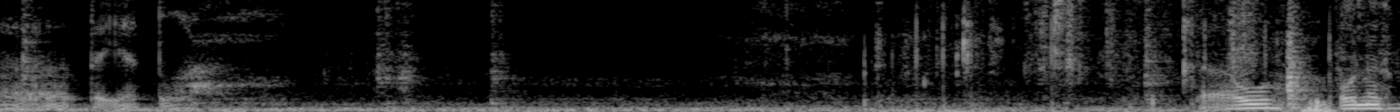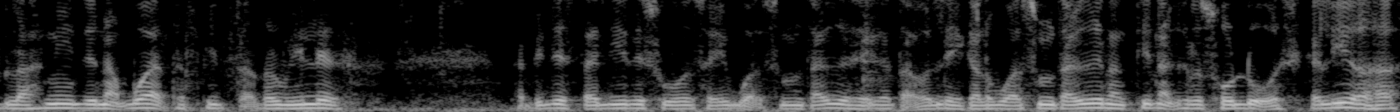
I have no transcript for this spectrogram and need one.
uh, tak jatuh tahu owner sebelah ni dia nak buat tapi tak tahu bila. Tapi dia tadi dia suruh saya buat sementara. Saya kata tak boleh. Kalau buat sementara nanti nak kena sodok sekali lah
